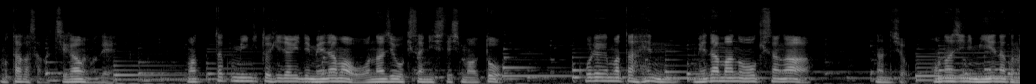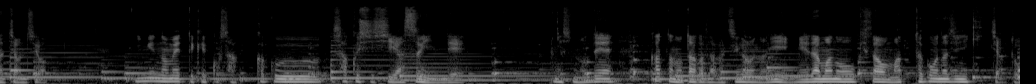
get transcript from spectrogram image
うの高さが違うので全く右と左で目玉を同じ大きさにしてしまうとこれまた変目玉の大きさが何でしょう同じに見えなくなっちゃうんですよ。人間の目って結構錯覚錯視しやすいんでですので肩の高さが違うのに目玉の大きさを全く同じに切っちゃうと,、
